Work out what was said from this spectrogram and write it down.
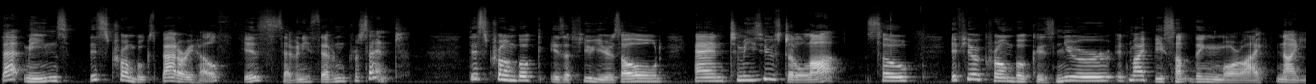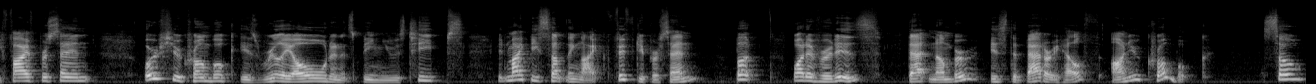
That means this Chromebook's battery health is 77%. This Chromebook is a few years old, and Timmy's used it a lot, so if your Chromebook is newer, it might be something more like 95%, or if your Chromebook is really old and it's being used heaps, it might be something like 50%, but whatever it is, that number is the battery health on your Chromebook. So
